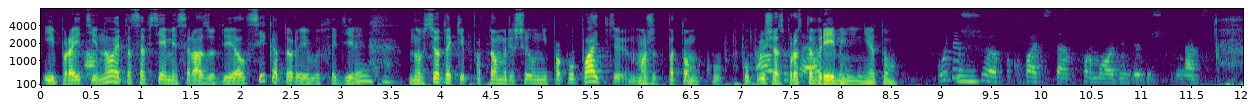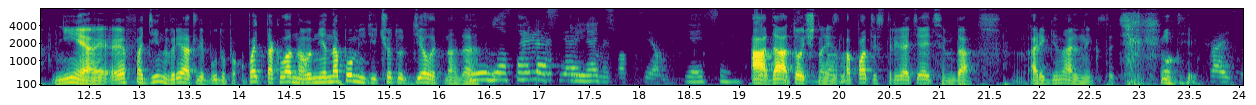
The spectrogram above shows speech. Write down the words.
и пройти. А. Ну, это со всеми сразу DLC, которые выходили, но все-таки потом решил не покупать, может потом ку- куплю, А, сейчас слушай, просто а времени нету. Будешь э, покупать Star Формулу-1 2013? Не, F1 вряд ли буду покупать. Так, ладно, вы мне напомните, что тут делать надо. Ну, лопатой Стрелять яйцами стрелять по всем. яйцами. А, да, точно, из лопаты стрелять яйцами, да. Оригинальный, кстати. Крайсис.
